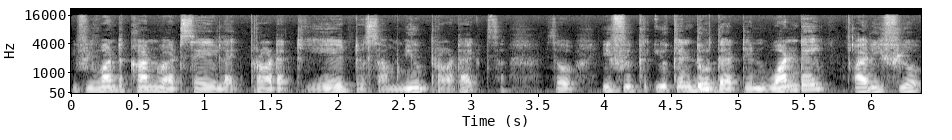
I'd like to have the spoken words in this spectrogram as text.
if you want to convert say like product a to some new products so if you you can do that in one day or if you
